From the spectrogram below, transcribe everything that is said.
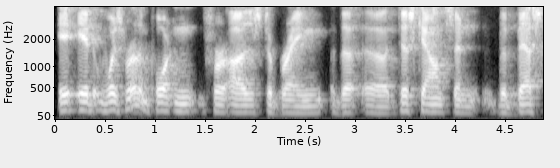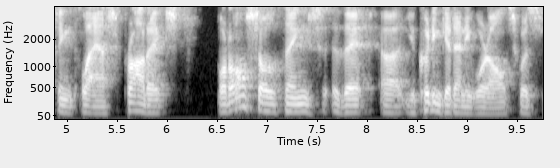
It, it was really important for us to bring the uh, discounts and the best in class products but also things that uh, you couldn't get anywhere else was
